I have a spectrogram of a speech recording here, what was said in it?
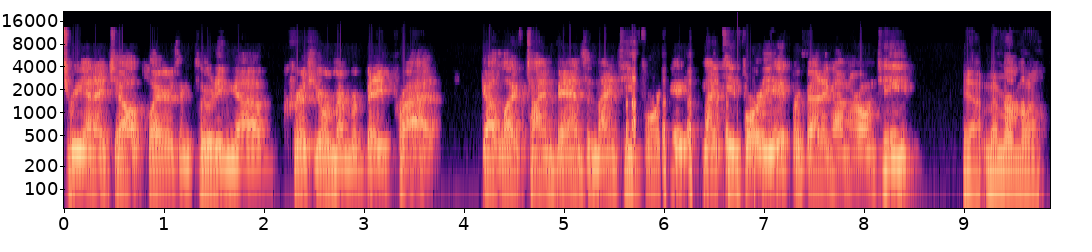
three NHL players, including uh, Chris, you'll remember Babe Pratt, got lifetime bans in 1948, 1948 for betting on their own team. Yeah, remember um, well.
